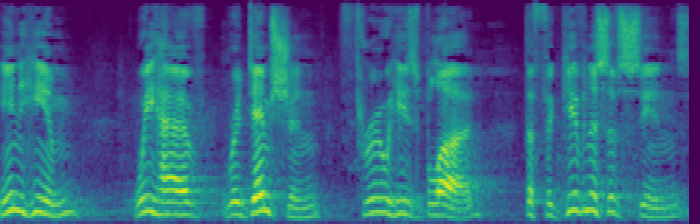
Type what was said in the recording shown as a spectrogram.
In him we have redemption through his blood, the forgiveness of sins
